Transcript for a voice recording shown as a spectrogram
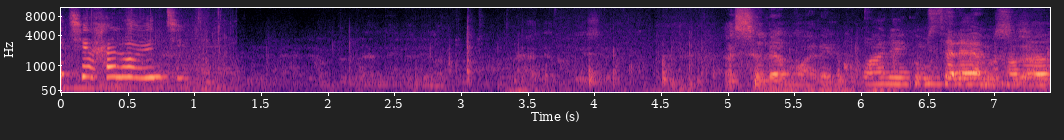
انت يا حلوة انت السلام عليكم. وعليكم السلام ورحمة الله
